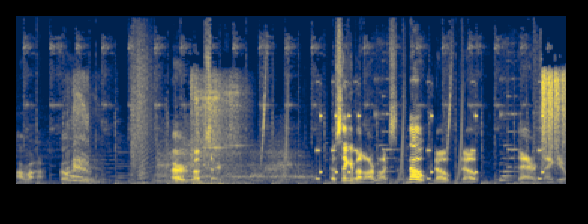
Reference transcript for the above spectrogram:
Arbok, go! Or, I'm sorry. I was thinking about Arbok. No, no, no. There, thank you.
